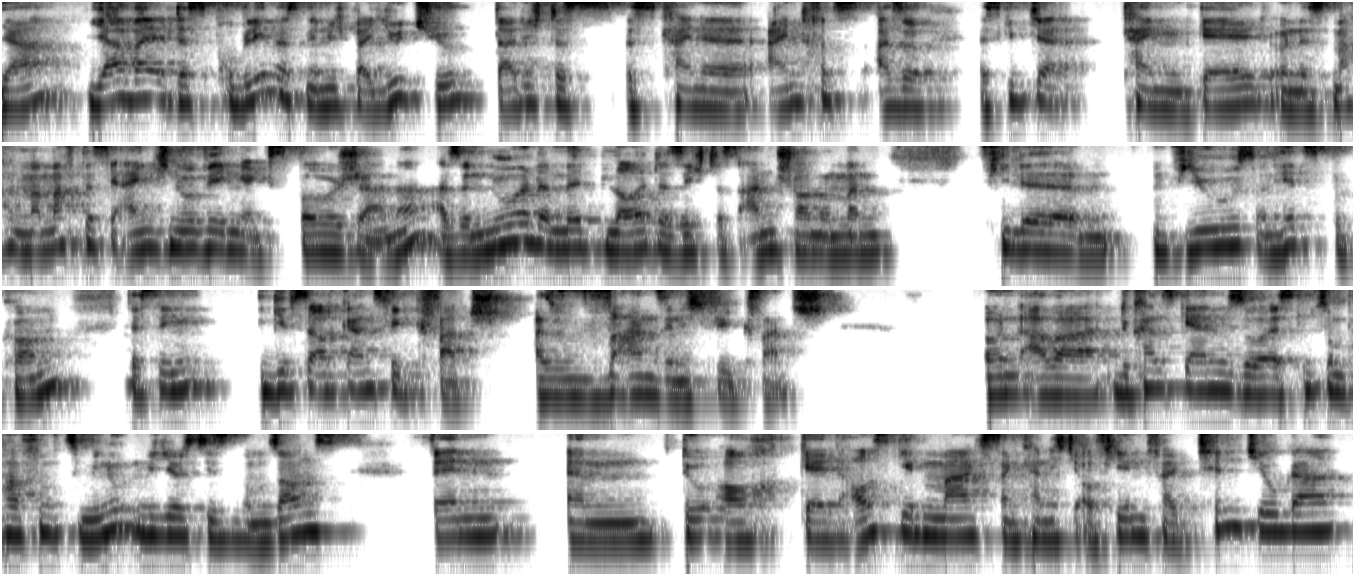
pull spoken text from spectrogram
ja, ja, weil das Problem ist nämlich bei YouTube, dadurch, dass es keine Eintritts, also es gibt ja kein Geld und es machen, man macht das ja eigentlich nur wegen Exposure, ne? Also nur damit Leute sich das anschauen und man viele Views und Hits bekommen. Deswegen gibt es auch ganz viel Quatsch, also wahnsinnig viel Quatsch. Und aber du kannst gerne so, es gibt so ein paar 15 Minuten Videos, die sind umsonst. Wenn ähm, du auch Geld ausgeben magst, dann kann ich dir auf jeden Fall Tint Yoga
